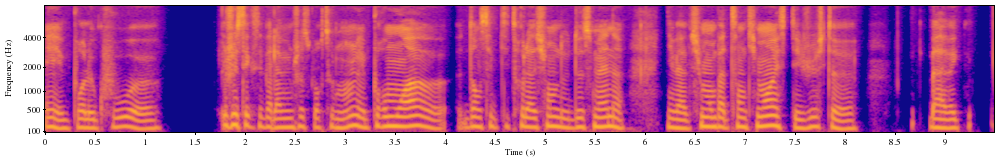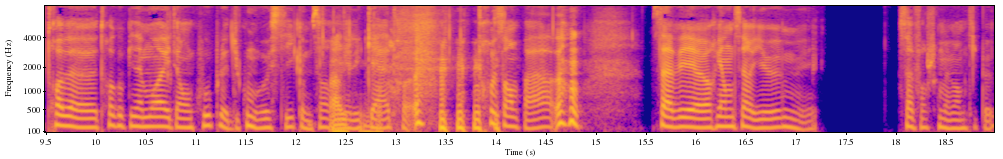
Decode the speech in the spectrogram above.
Et pour le coup, euh, je sais que c'est pas la même chose pour tout le monde, mais pour moi, euh, dans ces petites relations de deux semaines, il n'y avait absolument pas de sentiments et c'était juste. euh, bah, avec trois, euh, trois copines à moi étaient en couple, du coup, moi aussi, comme ça, on Ah est oui, les quatre. Trop sympa. ça avait euh, rien de sérieux, mais ça forge quand même un petit peu.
